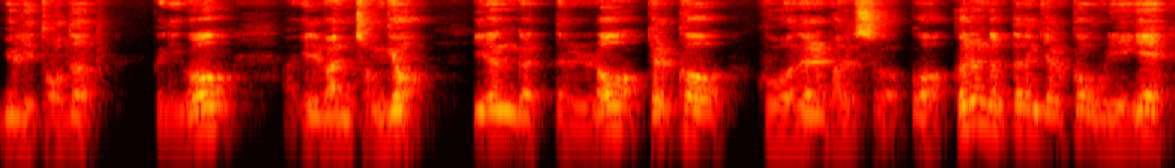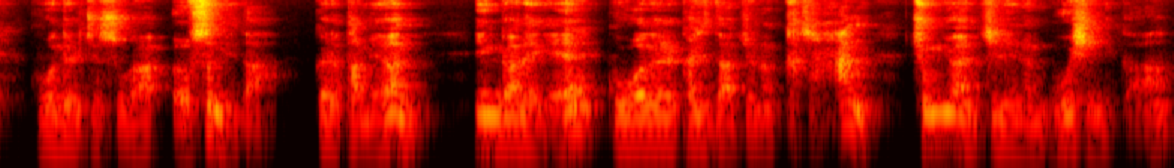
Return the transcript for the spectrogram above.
윤리, 도덕 그리고 일반 종교 이런 것들로 결코 구원을 받을 수가 없고 그런 것들은 결코 우리에게 구원을 줄 수가 없습니다. 그렇다면 인간에게 구원을 가져다 주는 가장 중요한 진리는 무엇입니까?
